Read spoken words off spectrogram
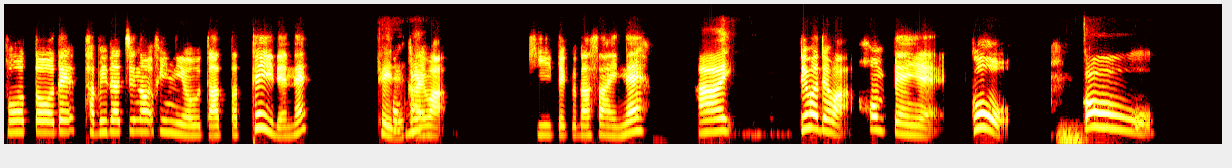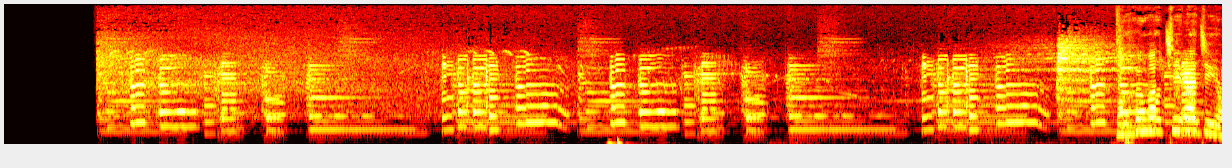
冒頭で旅立ちのフィニを歌ったテイでね、手でね。今回は聞いてくださいね。はい。ではでは、本編へ GO! ゴーもふもちラジオ。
